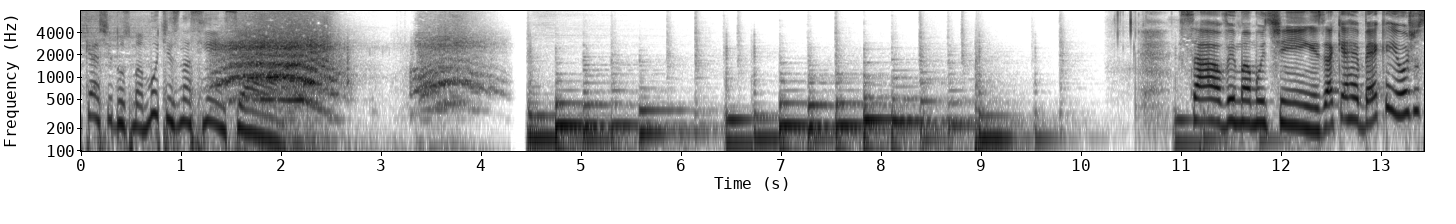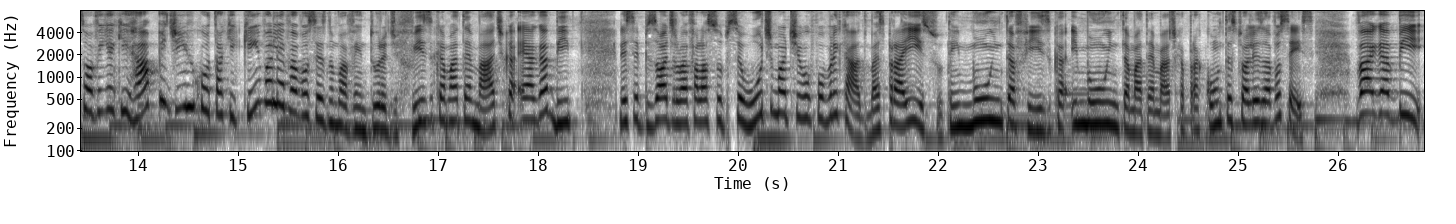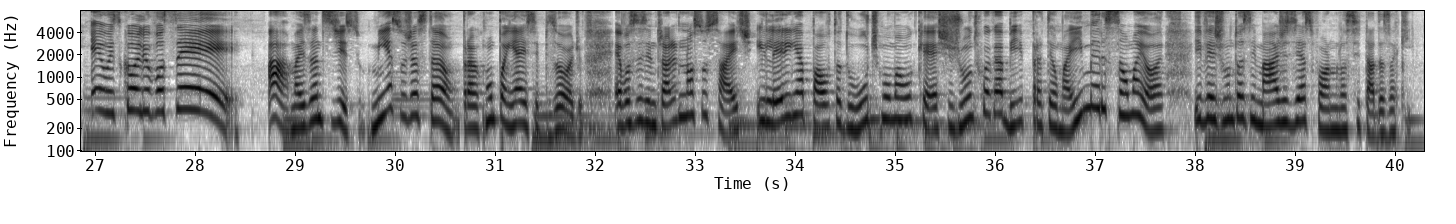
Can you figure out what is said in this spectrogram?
podcast dos Mamutes na Ciência. Salve, mamutinhos! Aqui é a Rebeca e hoje eu só vim aqui rapidinho contar que quem vai levar vocês numa aventura de física matemática é a Gabi. Nesse episódio ela vai falar sobre seu último artigo publicado, mas para isso tem muita física e muita matemática para contextualizar vocês. Vai, Gabi! Eu escolho você! Ah, mas antes disso, minha sugestão para acompanhar esse episódio é vocês entrarem no nosso site e lerem a pauta do último Mamucast junto com a Gabi para ter uma imersão maior e ver junto as imagens e as fórmulas citadas aqui.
